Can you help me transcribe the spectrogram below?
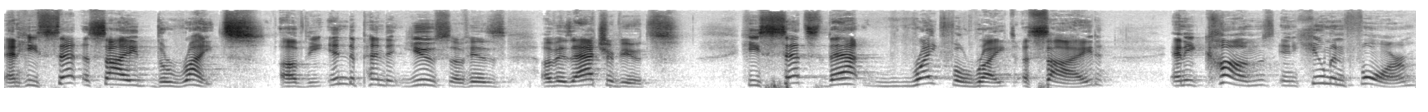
and he set aside the rights of the independent use of his, of his attributes. He sets that rightful right aside, and he comes in human form,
